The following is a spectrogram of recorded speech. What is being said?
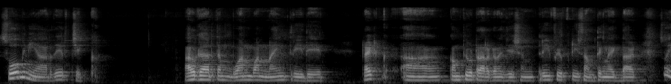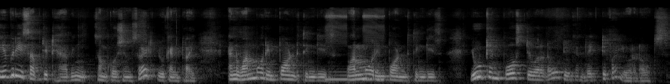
so many are there. Check. Algorithm 1193 there right? Uh, computer organization 350 something like that. So every subject having some questions right? You can try. And one more important thing is one more important thing is you can post your doubt you can rectify your doubts.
